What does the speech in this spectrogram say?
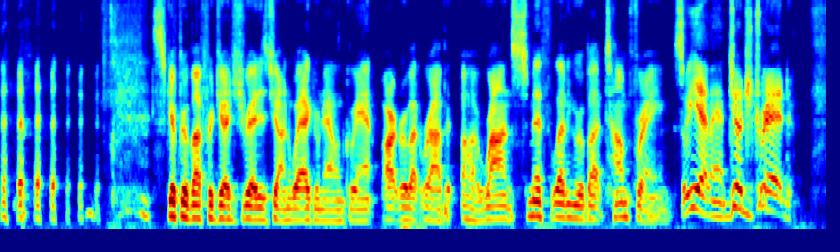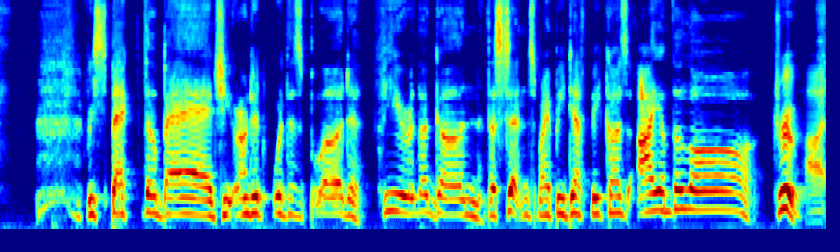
Script robot for Judge Dredd is John Wagner and Alan Grant. Art robot Robert, uh, Ron Smith. Letting robot Tom Frame. So yeah, man, Judge Dredd. Respect the badge. He earned it with his blood. Fear the gun. The sentence might be death because I am the law. Drew. I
